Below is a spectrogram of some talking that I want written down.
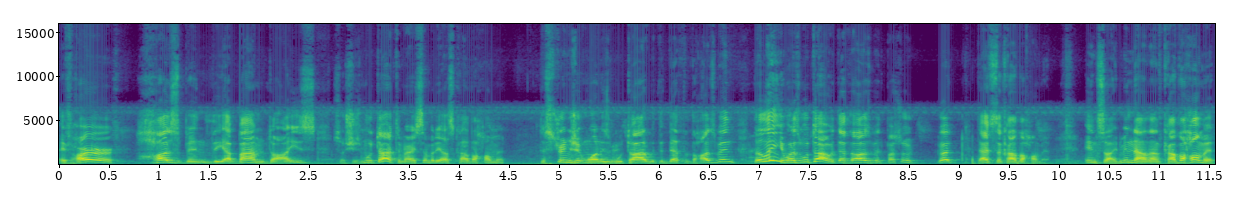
if her husband, the abam, dies, so she's mutar to marry somebody else. Kavahomer. The stringent one is mutar with the death of the husband. The lenient one is mutar with the death of the husband. Pashut. Good. That's the kavahomer. Inside. Minnalan kavahomer.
